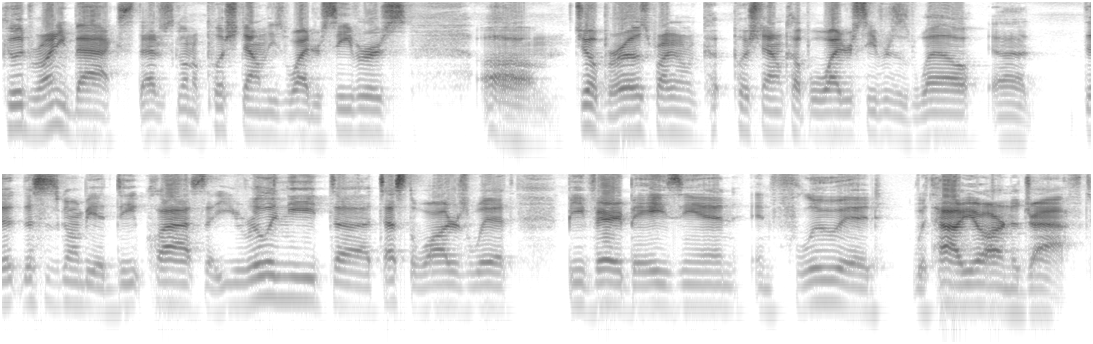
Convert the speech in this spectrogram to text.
good running backs that is going to push down these wide receivers. Um, Joe Burrow's probably going to push down a couple wide receivers as well. Uh, th- this is going to be a deep class that you really need to test the waters with, be very Bayesian and fluid with how you are in the draft.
